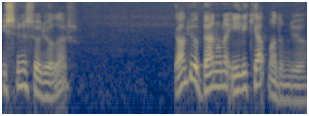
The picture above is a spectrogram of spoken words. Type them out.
İsmini söylüyorlar. Ya diyor ben ona iyilik yapmadım diyor.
